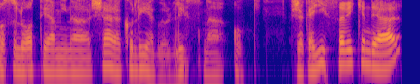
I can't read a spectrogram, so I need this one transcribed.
Och så låter jag mina kära kollegor lyssna och försöka gissa vilken det är.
